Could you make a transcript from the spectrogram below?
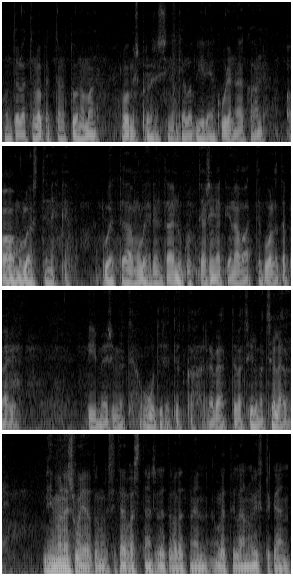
Kun te olette lopettanut tuon oman luomisprosessin kello viiden ja kuuden aikaan aamulla ja sitten ehkä luette aamulehden tai nukutte ja sen jälkeen avaatte puolelta päivin viimeisimmät uutiset, jotka räväyttävät silmät selälle. Niin, mä olen suojautunut sitä vastaan sillä tavalla, että mä en ole tilannut yhtäkään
